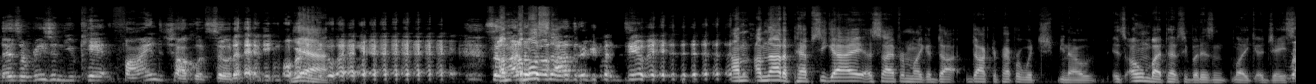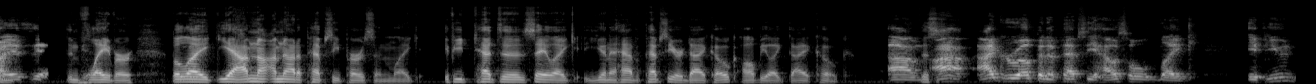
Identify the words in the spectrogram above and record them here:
there's a reason you can't find chocolate soda anymore. Yeah. anywhere. so I'm- I not also- know how they're gonna do it. I'm I'm not a Pepsi guy aside from like a Do- Dr Pepper, which you know is owned by Pepsi but isn't like adjacent right. Yeah. in flavor. But like, yeah, I'm not I'm not a Pepsi person. Like, if you had to say like you're gonna have a Pepsi or a Diet Coke, I'll be like Diet Coke. Um, This- I I grew up in a Pepsi household. Like, if you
